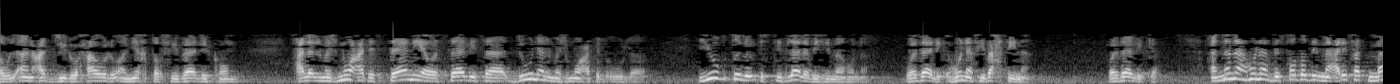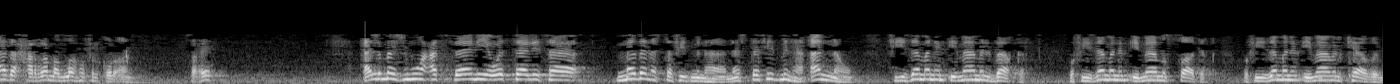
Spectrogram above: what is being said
أو الآن عجلوا حاولوا أن يخطر في بالكم على المجموعة الثانية والثالثة دون المجموعة الأولى يبطل الاستدلال بهما هنا وذلك هنا في بحثنا وذلك أننا هنا بصدد معرفة ماذا حرم الله في القرآن صحيح؟ المجموعة الثانية والثالثة ماذا نستفيد منها؟ نستفيد منها أنه في زمن الإمام الباقر وفي زمن الإمام الصادق وفي زمن الإمام الكاظم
